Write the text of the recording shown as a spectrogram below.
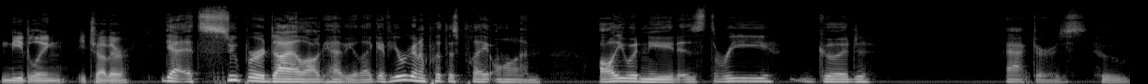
needling each other. Yeah, it's super dialogue heavy. Like if you were going to put this play on, all you would need is three good actors who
